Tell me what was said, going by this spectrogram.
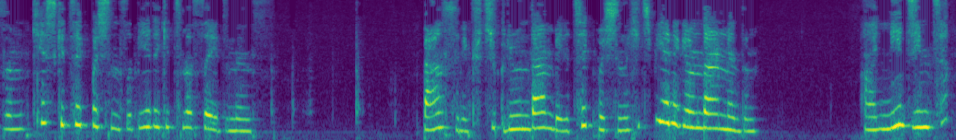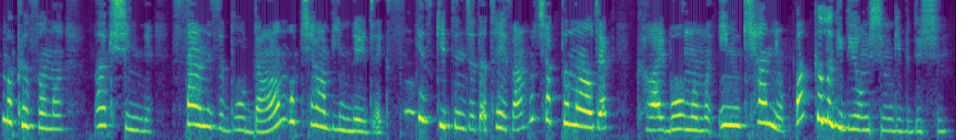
Kızım, keşke tek başınıza bir yere gitmeseydiniz. Ben seni küçüklüğünden beri tek başına hiçbir yere göndermedim. Anneciğim takma kafana. Bak şimdi sen bizi buradan uçağa bindireceksin. Biz gidince de teyzem uçaktan alacak. Kaybolmama imkan yok. Bakkala gidiyormuşum gibi düşün.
